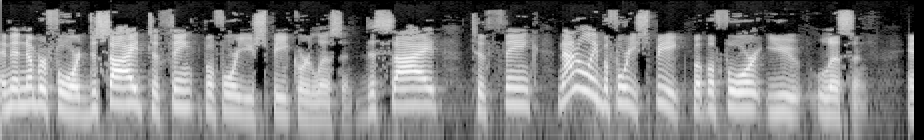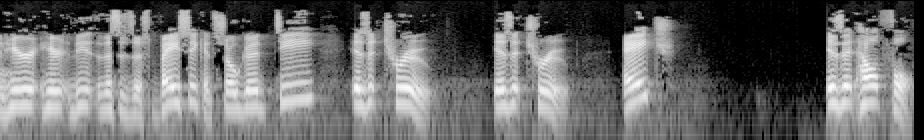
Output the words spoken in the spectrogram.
And then number four, decide to think before you speak or listen. Decide to think not only before you speak, but before you listen. And here, here, this is just basic. It's so good. T, is it true? Is it true? H, is it helpful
